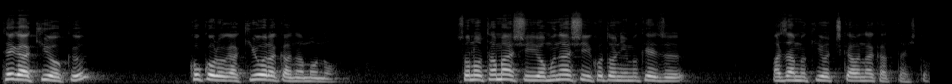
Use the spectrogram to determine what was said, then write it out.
手が清く心が清らかなもの。その魂を虚しいことに向けず欺きを誓わなかった人。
